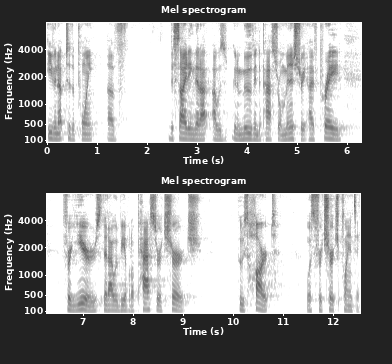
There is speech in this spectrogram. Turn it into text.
even up to the point of deciding that I, I was going to move into pastoral ministry. I've prayed for years that I would be able to pastor a church whose heart was for church planting,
